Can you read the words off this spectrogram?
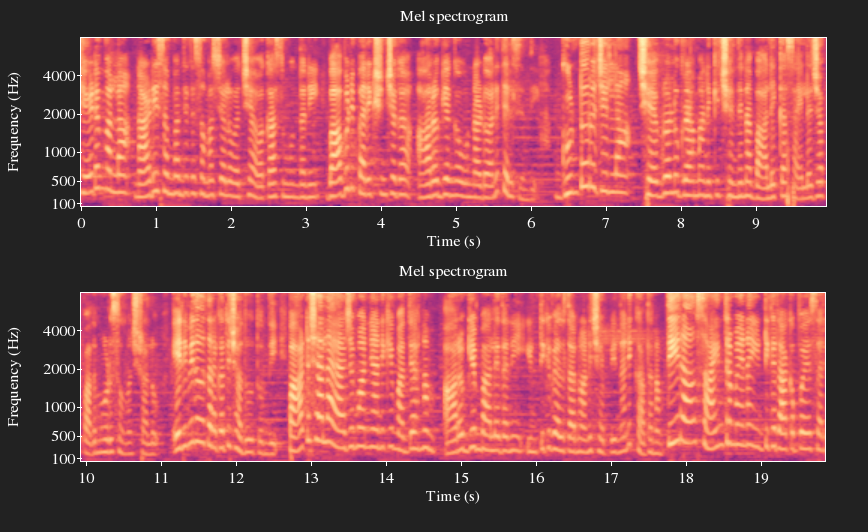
చేయడం వల్ల నాడీ సంబంధిత సమస్యలు వచ్చే అవకాశం ఉందని బాబుని పరీక్షించగా ఆరోగ్యంగా ఉన్నాడు అని తెలిసింది. గుంటూరు జిల్లా చేబ్రోలు గ్రామానికి చెందిన బాలిక శైలజ పదమూడు సంవత్సరాలు ఎనిమిదవ తరగతి చదువుతుంది. పాఠశాల యాజమాన్యానికి మధ్యాహ్నం ఆరోగ్యం బాలేదని ఇంటికి వెళ్తాను అని చెప్పిందని కథనం. తీరా సాయంత్రమైన ఇంటికి రాకపోయేసరికి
